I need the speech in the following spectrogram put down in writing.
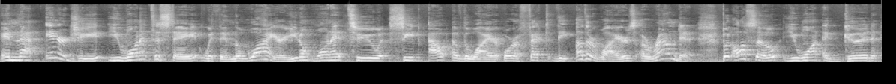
And that energy, you want it to stay within the wire. You don't want it to seep out of the wire or affect the other wires around it. But also, you want a good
